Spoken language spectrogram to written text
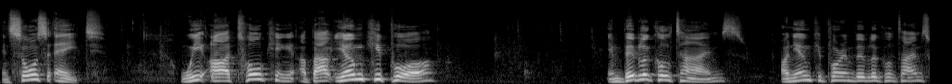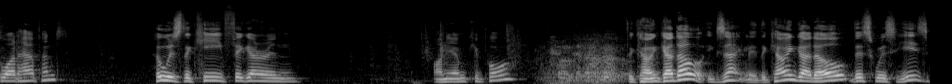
In source 8, we are talking about Yom Kippur in biblical times. On Yom Kippur in biblical times, what happened? Who was the key figure in on Yom Kippur? The Kohen Gadol, exactly. The Kohen Gadol, this was his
